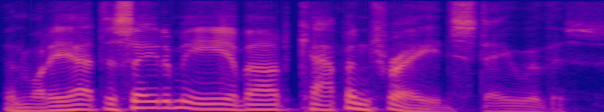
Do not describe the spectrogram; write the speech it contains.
and what he had to say to me about cap and trade. Stay with us.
